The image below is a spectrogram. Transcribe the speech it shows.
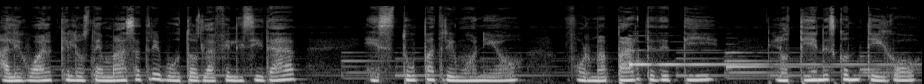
al igual que los demás atributos, la felicidad es tu patrimonio, forma parte de ti, lo tienes contigo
